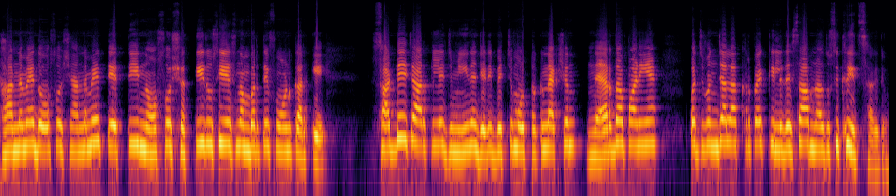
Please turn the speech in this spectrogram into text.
9826633936 ਤੁਸੀਂ ਇਸ ਨੰਬਰ ਤੇ ਫੋਨ ਕਰਕੇ 4.5 ਕਿੱਲੇ ਜ਼ਮੀਨ ਹੈ ਜਿਹੜੀ ਵਿੱਚ ਮੋਟਰ ਕਨੈਕਸ਼ਨ ਨਹਿਰ ਦਾ ਪਾਣੀ ਹੈ 55 ਲੱਖ ਰੁਪਏ ਕਿੱਲੇ ਦੇ ਹਿਸਾਬ ਨਾਲ ਤੁਸੀਂ ਖਰੀਦ ਸਕਦੇ ਹੋ।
